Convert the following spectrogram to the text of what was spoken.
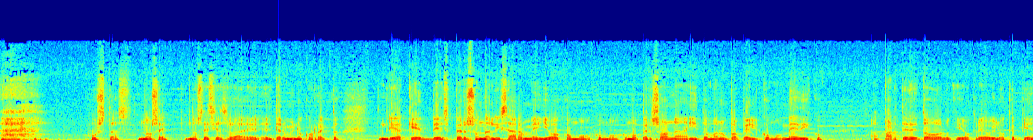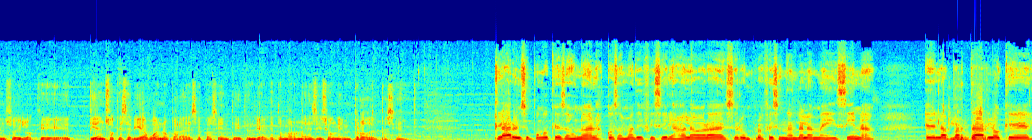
ah, justas, no sé, no sé si es el, término correcto, tendría que despersonalizarme yo como, como, como persona y tomar un papel como médico aparte de todo lo que yo creo y lo que pienso y lo que pienso que sería bueno para ese paciente y tendría que tomar una decisión en pro del paciente. Claro, y supongo que esa es una de las cosas más difíciles a la hora de ser un profesional de la medicina, el apartar lo que es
